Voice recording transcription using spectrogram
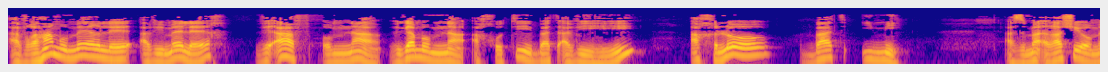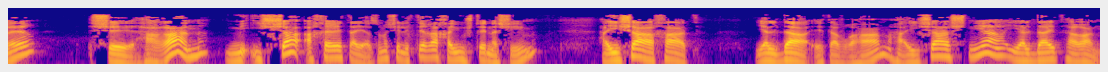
אברהם אומר לאבימלך, ואף אומנה, וגם אומנה, אחותי בת אבי היא, אך לא בת אמי. אז רש"י אומר שהרן מאישה אחרת היה. זאת אומרת שלתרח היו שתי נשים, האישה האחת ילדה את אברהם, האישה השנייה ילדה את הרן.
